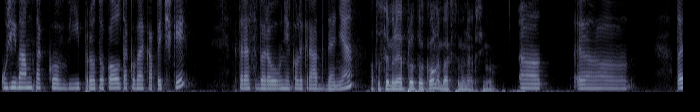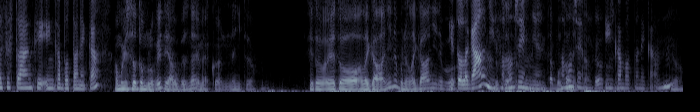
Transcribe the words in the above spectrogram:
užívám takový protokol, takové kapičky, které se berou několikrát denně. A to se jmenuje protokol, nebo jak se jmenuje přímo? Uh, uh, to je ze stránky Inka Botanika. A může se o tom mluvit? Já vůbec nevím, jako není to... Je to, je to legální nebo nelegální? Nebo... Je to legální, dobře, samozřejmě. Dobře, samozřejmě. Jo, Inka Botanika. Mhm. Jo.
